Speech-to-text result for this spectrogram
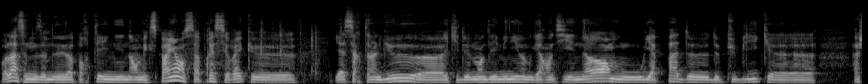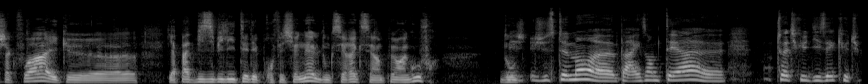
voilà, ça nous a apporté une énorme expérience. Après, c'est vrai que il y a certains lieux euh, qui demandent des minimums garanties énormes où il n'y a pas de, public euh, à chaque fois et que euh, il n'y a pas de visibilité des professionnels. Donc, c'est vrai que c'est un peu un gouffre. Donc, justement, euh, par exemple, Théa, euh, toi tu disais que tu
